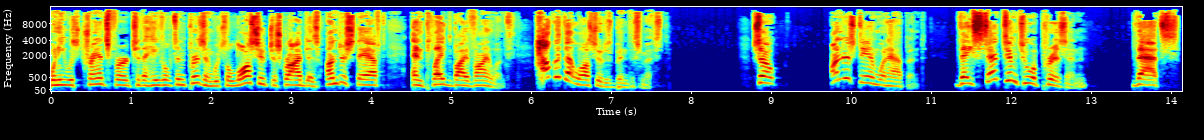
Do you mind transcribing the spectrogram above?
when he was transferred to the Hazleton prison, which the lawsuit described as understaffed and plagued by violence. How could that lawsuit have been dismissed? So, understand what happened. They sent him to a prison that's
